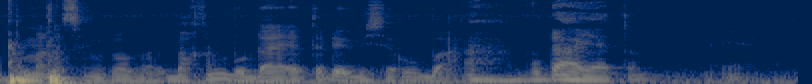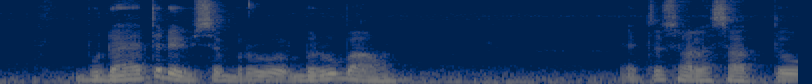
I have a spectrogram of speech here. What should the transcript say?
pemanasan global. Bahkan budaya itu dia bisa rubah. ah budaya tuh budaya itu dia bisa beru- berubah Om. itu salah satu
